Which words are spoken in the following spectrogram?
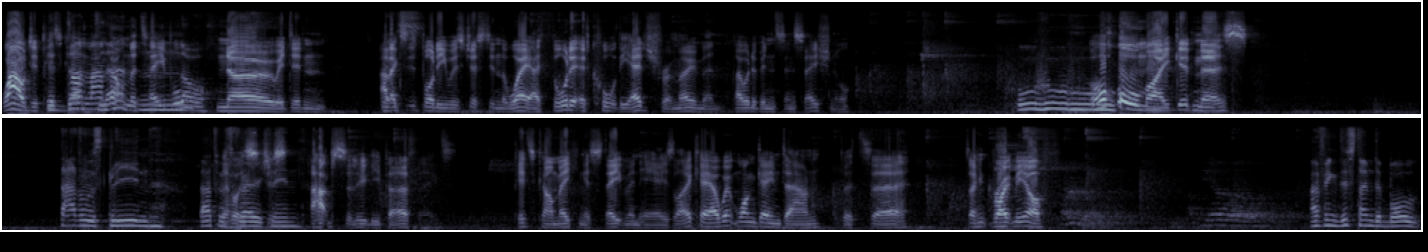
Wow, did Pitakan that land that on the table? No. No, it didn't. Alex's body was just in the way. I thought it had caught the edge for a moment. That would have been sensational. Ooh, Oh my goodness. that was clean. That was That was very just clean. absolutely perfect. Pitakan making a statement here. He's like, okay, I went one game down, but uh, don't write me off. I think this time the ball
